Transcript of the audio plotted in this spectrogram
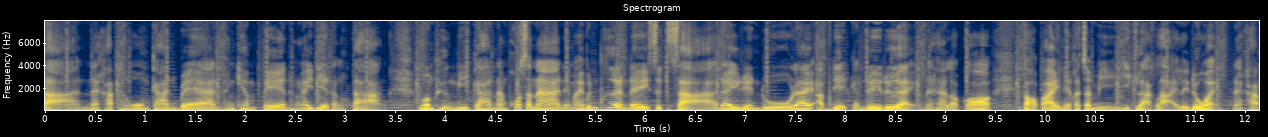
สารนะครับทั้งวงการแบรนด์ทั้งแคมเปญทั้งไอเดียต่างๆ รวมถึงมีการนำโฆษณาเนี่ยมาให้เพื่อนๆ ได้ศึกษาได้เรียนรู้ได้อัปเดตกันเรื่อยๆนะฮะแล้วก็ต่อไปเนี่ยก็จะมีอีกหลากหลายเลยด้วยนะครับ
